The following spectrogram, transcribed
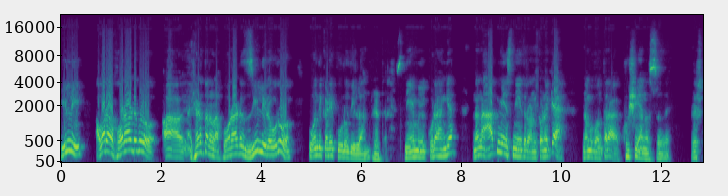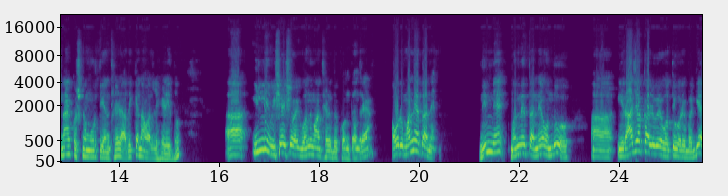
ಇಲ್ಲಿ ಅವರ ಹೋರಾಟಗಳು, ಆ, ಹೇಳ್ತಾರಲ್ಲ, ಹೋರಾಟದ ಝೀಲ್ ಇರೋರು ಒಂದು ಕಡೆ ಕೂಡೋದಿಲ್ಲ ಅಂತ ಹೇಳ್ತಾರೆ. ಸ್ನೇಹ ಕೂಡ ಹಂಗೆ. ನನ್ನ ಆತ್ಮೀಯ ಸ್ನೇಹಿತರು ಅನ್ಕೊಳಕ್ಕೆ ನಮಗೊಂಥರ ಖುಷಿ ಅನ್ನಿಸ್ತದೆ. ಕೃಷ್ಣ ಕೃಷ್ಣಮೂರ್ತಿ ಅಂತ ಹೇಳಿ ಅದಕ್ಕೆ ನಾವು ಅಲ್ಲಿ ಹೇಳಿದ್ದು ಇಲ್ಲಿ ವಿಶೇಷವಾಗಿ ಒಂದು ಮಾತು ಹೇಳಬೇಕು ಅಂತಂದ್ರೆ ಅವರು ಮೊನ್ನೆ ತಾನೆ, ನಿನ್ನೆ ಮೊನ್ನೆ ತಾನೆ ಒಂದು ಈ ರಾಜಕಾಲುವೆ ಒತ್ತುವರಿ ಬಗ್ಗೆ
